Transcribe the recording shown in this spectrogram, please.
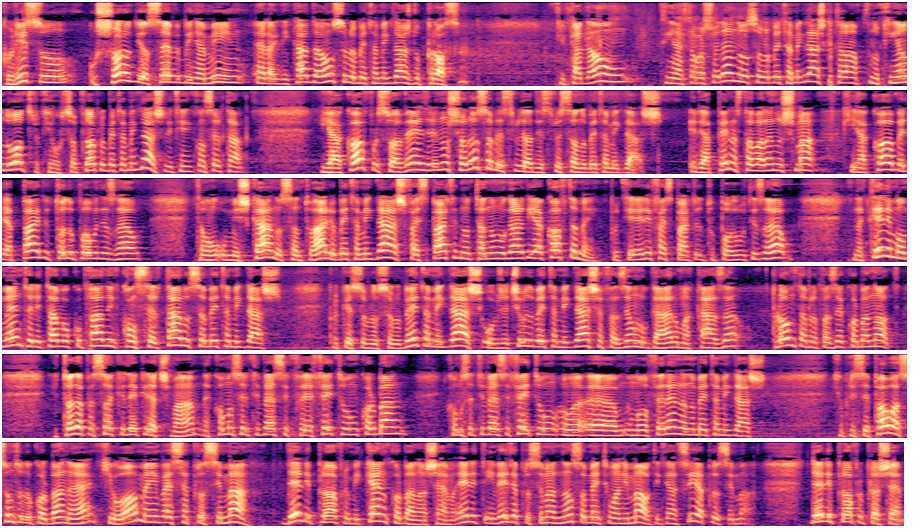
Por isso, o choro de Yosef e Benjamin era de cada um sobre o Beit HaMikdash do próximo. Que cada um tinha estava chorando sobre o Beit HaMikdash, que estava no quinhão do outro, que o seu próprio Beit HaMikdash, ele tinha que consertar. Yaakov, por sua vez, ele não chorou sobre a destruição do Beit HaMikdash. Ele apenas estava lendo o Shema, que Jacob ele é pai de todo o povo de Israel. Então, o Mishkan, o santuário, o Beit HaMikdash, faz parte, está no lugar de Jacob também, porque ele faz parte do povo de Israel. Naquele momento, ele estava ocupado em consertar o seu Beit HaMikdash, porque sobre o seu Beit HaMikdash, o objetivo do Beit HaMikdash é fazer um lugar, uma casa, pronta para fazer korbanot. E toda pessoa que lê Kriyat Shema é como se ele tivesse feito um korban, como se tivesse feito um, uma, eh, uma oferenda no Beit HaMikdash. Que o principal assunto do korban é que o homem vai se aproximar dele próprio, Miken Korban Hashem. Ele, em vez de aproximar não somente um animal, tem que se aproximar dele próprio para Hashem.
